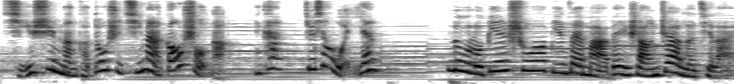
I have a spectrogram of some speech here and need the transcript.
骑士们可都是骑马高手呢。你看，就像我一样。露露边说边在马背上站了起来，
